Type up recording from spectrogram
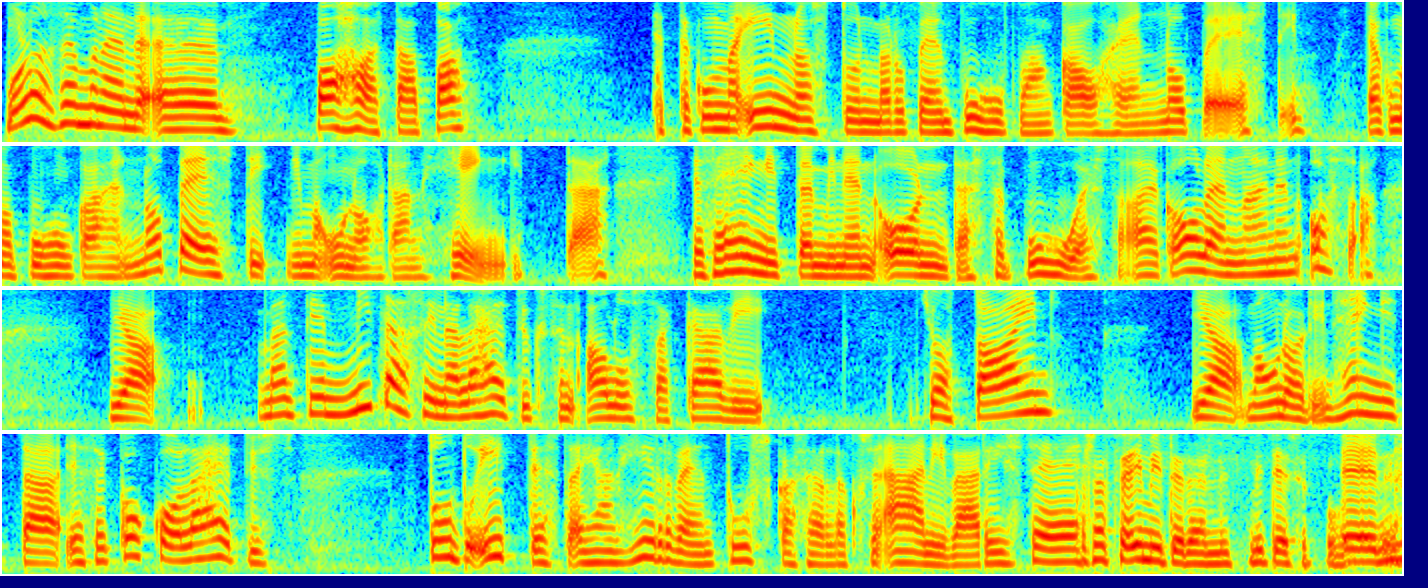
Mulla on semmoinen äh, paha tapa, että kun mä innostun, mä rupean puhumaan kauhean nopeasti. Ja kun mä puhun kauhean nopeasti, niin mä unohdan hengittää. Ja se hengittäminen on tässä puhuessa aika olennainen osa. Ja mä en tiedä, mitä siinä lähetyksen alussa kävi. Jotain. Ja mä unohdin hengittää. Ja se koko lähetys tuntui itsestä ihan hirveän tuskaselta, kun se ääni värisee. Osaatko imitoida nyt, miten se puhut? En,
